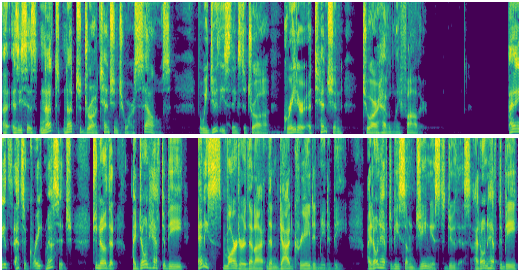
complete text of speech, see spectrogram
uh, as he says, not not to draw attention to ourselves, but we do these things to draw greater attention to our heavenly Father. I think that's a great message to know that I don't have to be any smarter than I than God created me to be. I don't have to be some genius to do this. I don't have to be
